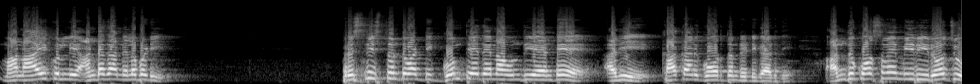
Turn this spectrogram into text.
మా నాయకుల్ని అండగా నిలబడి ప్రశ్నిస్తున్నటువంటి గొంతు ఏదైనా ఉంది అంటే అది కాకాని గోవర్ధన్ రెడ్డి గారిది. అందుకోసమే మీరు ఈరోజు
